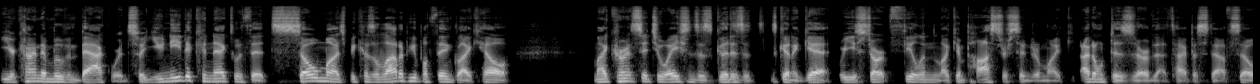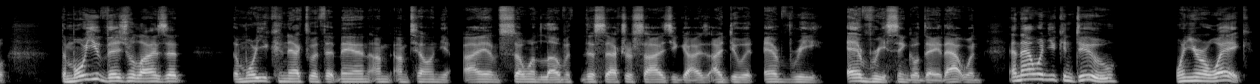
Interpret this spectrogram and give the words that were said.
you're kind of moving backwards. So you need to connect with it so much because a lot of people think like, hell, my current situation's as good as it's going to get, where you start feeling like imposter syndrome, like I don't deserve that type of stuff. So the more you visualize it, the more you connect with it, man, I'm I'm telling you, I am so in love with this exercise, you guys. I do it every every single day. That one. And that one you can do when you're awake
